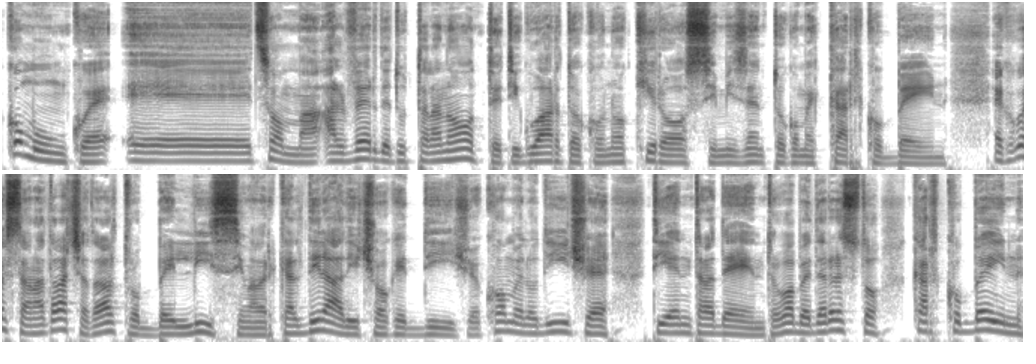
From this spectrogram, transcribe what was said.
Comunque, eh, insomma, al verde tutta la notte ti guardo con occhi rossi, mi sento come Kurt Cobain. Ecco, questa è una traccia tra l'altro bellissima perché al di là di ciò che dice, come lo dice, ti entra dentro. Vabbè, del resto Kurt Cobain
